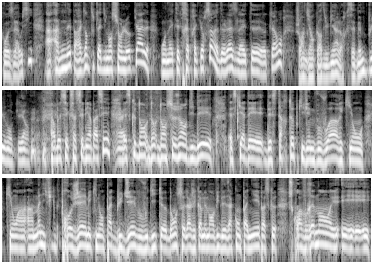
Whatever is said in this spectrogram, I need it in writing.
ces causes-là aussi, à amener par exemple toute la dimension locale où on a été très précurseur et Deleuze l'a été euh, clairement. J'en dis encore du bien alors que c'est même plus mon client. Ah ben c'est que ça s'est bien passé. Ouais. Est-ce que dans, dans, dans ce genre d'idée, est-ce qu'il y a des, des startups qui viennent vous voir et qui ont qui ont un, un magnifique projet mais qui n'ont pas de budget? Vous vous dites euh, bon ceux-là j'ai quand même envie de les accompagner parce que je crois vraiment et, et, et,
